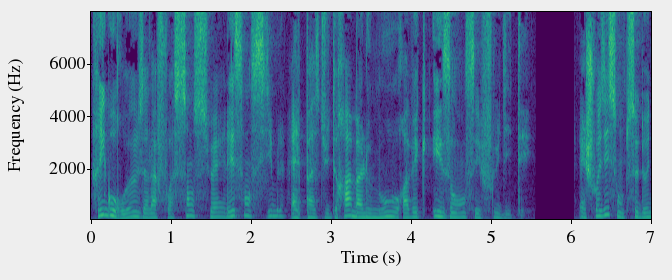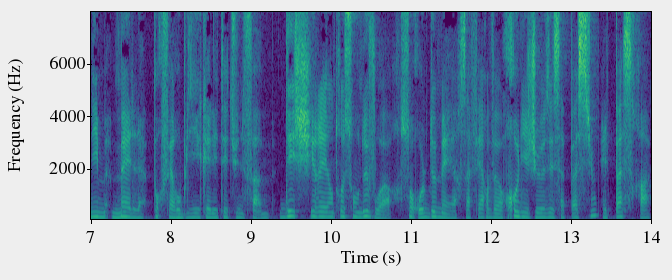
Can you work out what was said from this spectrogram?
rigoureuse à la fois sensuelle et sensible, elle passe du drame à l'humour avec aisance et fluidité. Elle choisit son pseudonyme Mel pour faire oublier qu'elle était une femme. Déchirée entre son devoir, son rôle de mère, sa ferveur religieuse et sa passion, elle passera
